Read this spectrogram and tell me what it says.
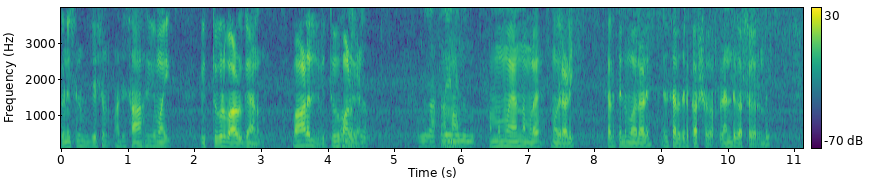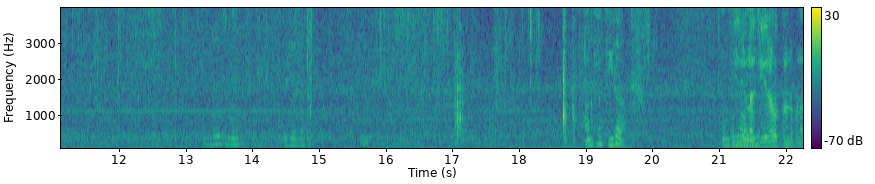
ഗണേശനും ശേഷം അതിസാഹസികമായി വിത്തുകൾ വാഴുകയാണ്. വാളല്ല? വിത്തുകൾ വാഴുകയാണ്. അമ്മമ്മയാണ് നമ്മളെ മുതലാളി. സ്ഥലത്തിന്റെ മുതലാളി. ഇത് സ്ഥലത്തിലെ കർഷകർ. രണ്ട് കർഷകരുണ്ട്. ചീര? വെക്കലുണ്ട്?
